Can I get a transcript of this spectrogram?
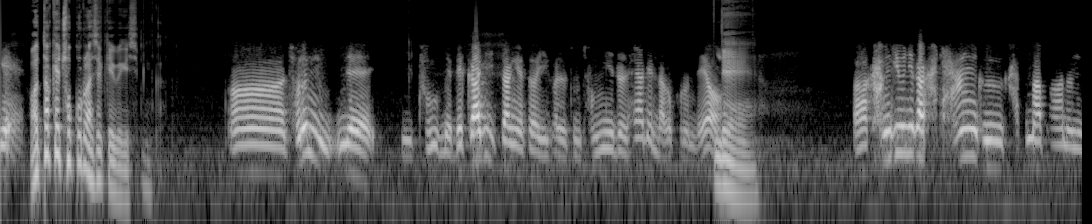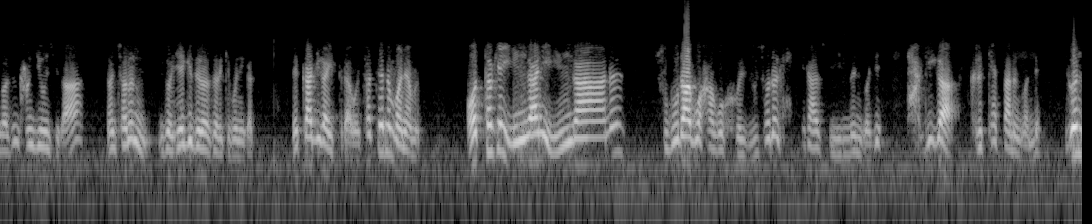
예. 어떻게 촉구를 하실 계획이십니까? 어, 저는 이제 이 두몇 가지 입장에서 이걸 좀 정리를 해야 된다고 보는데요. 네. 아, 강기훈이가 가장 그 가슴 아파하는 것은 강기훈 씨가 전- 저는 이거 얘기 들어서 이렇게 보니까 몇 가지가 있더라고요. 첫째는 뭐냐면 어떻게 인간이 인간을 죽으라고 하고 그걸 유서를 대필할 수 있는 것이 자기가 그렇게 했다는 건데 이건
